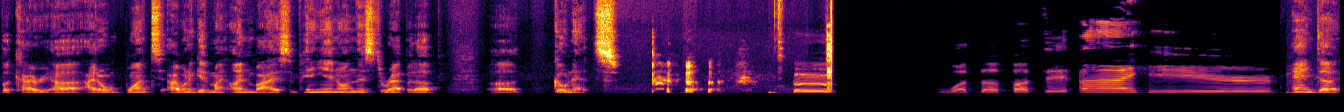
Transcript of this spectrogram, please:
But Kyrie, uh, I don't want. I want to give my unbiased opinion on this to wrap it up. Uh, go Nets. Boo. What the fuck did I hear? And uh,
